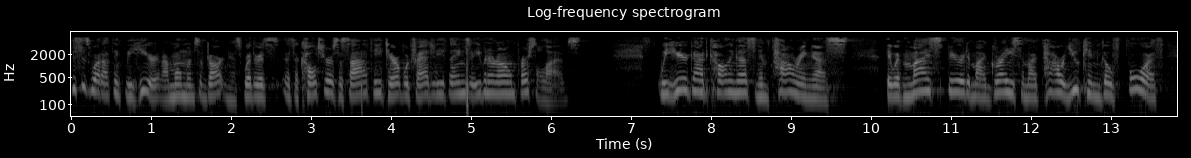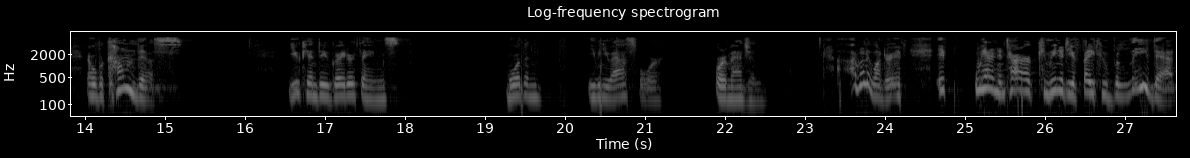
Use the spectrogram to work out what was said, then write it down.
This is what I think we hear in our moments of darkness, whether it's as a culture, a society, terrible tragedy things, or even in our own personal lives. We hear God calling us and empowering us that with my spirit and my grace and my power, you can go forth and overcome this. You can do greater things, more than even you ask for or imagine. I really wonder if, if we had an entire community of faith who believed that.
